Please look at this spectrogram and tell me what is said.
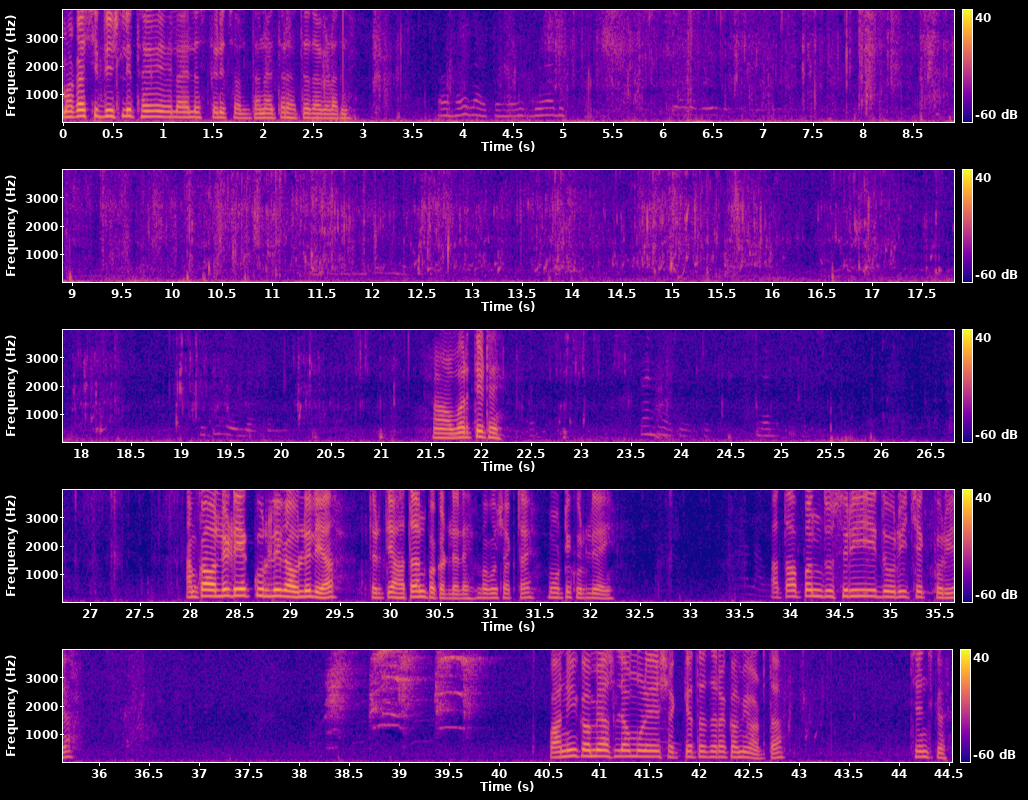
मग अशी दिसली थंय लायलंच तरी चालतं नाही. तर हातात दगडात नाही हां वरती ठे आमका ऑलरेडी एक कुर्ली गावलेली आहे तर ती हातानं पकडलेलं आहे. बघू शकताय. मोठी कुर्ली आहे. आता आपण दुसरी दोरी चेक करूया. पाणी कमी असल्यामुळे शक्यता जरा कमी वाटता. चेंज कर.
